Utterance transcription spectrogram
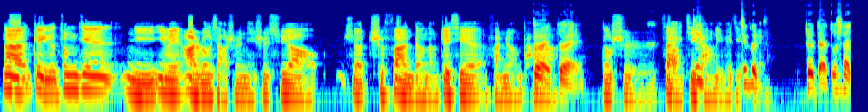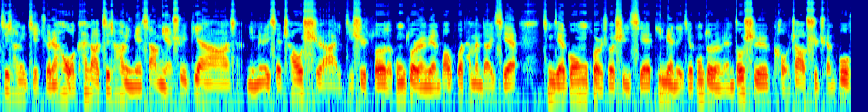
那这个中间你因为二十多个小时，你是需要需要吃饭等等这些，反正他对对都是在机场里面解决。对的，都是在机场里解决。然后我看到机场里面像免税店啊，里面的一些超市啊，以及是所有的工作人员，包括他们的一些清洁工，或者说是一些地面的一些工作人员，都是口罩是全部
